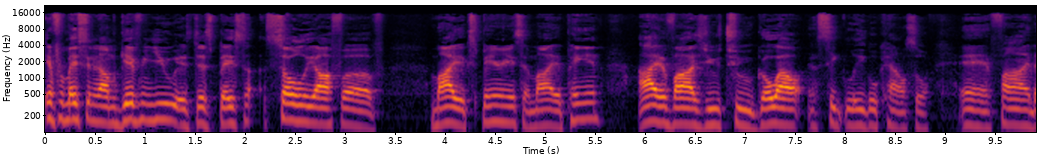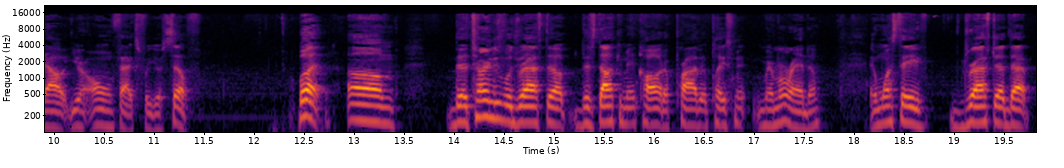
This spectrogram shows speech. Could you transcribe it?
information that I'm giving you is just based solely off of my experience and my opinion. I advise you to go out and seek legal counsel and find out your own facts for yourself. But um, the attorneys will draft up this document called a private placement memorandum. And once they draft up that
